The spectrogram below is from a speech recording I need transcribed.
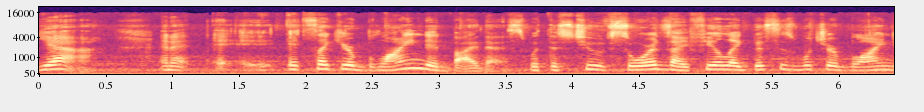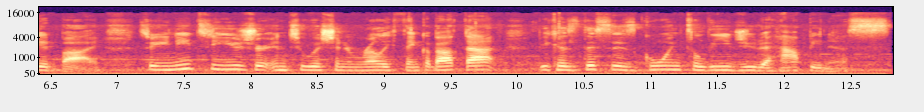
Yeah. And it, it, it's like you're blinded by this. With this Two of Swords, I feel like this is what you're blinded by. So you need to use your intuition and really think about that because this is going to lead you to happiness.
